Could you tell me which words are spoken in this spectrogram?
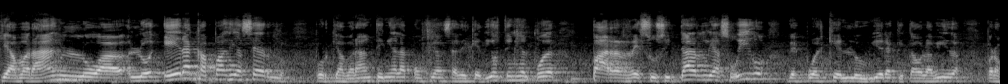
que Abraham lo, lo, era capaz de hacerlo, porque Abraham tenía la confianza de que Dios tenía el poder para resucitarle a su hijo después que él le hubiera quitado la vida para,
